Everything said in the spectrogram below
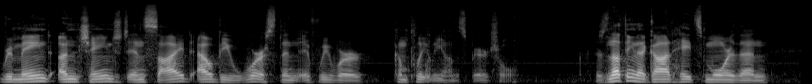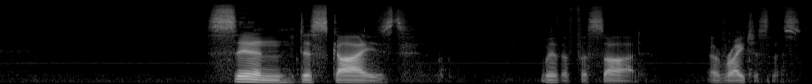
remained unchanged inside, that would be worse than if we were completely unspiritual. There's nothing that God hates more than sin disguised with a facade of righteousness.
